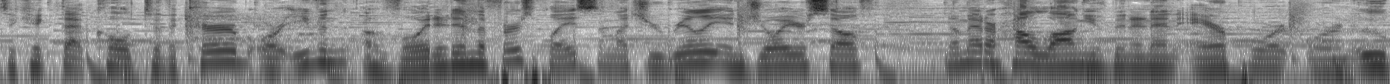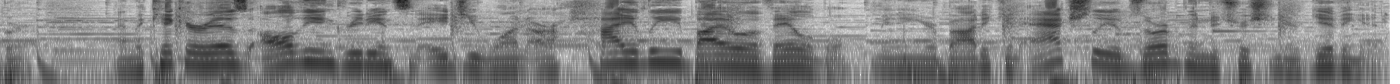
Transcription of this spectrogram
to kick that cold to the curb or even avoid it in the first place and let you really enjoy yourself no matter how long you've been in an airport or an Uber. And the kicker is, all the ingredients in AG1 are highly bioavailable, meaning your body can actually absorb the nutrition you're giving it.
